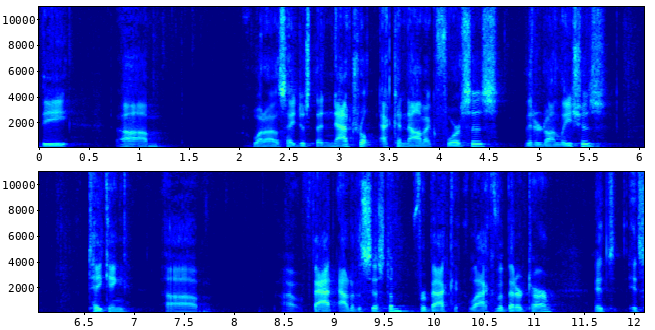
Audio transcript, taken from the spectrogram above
The, um, what I'll say, just the natural economic forces that it unleashes, taking um, uh, fat out of the system, for back, lack of a better term. It's, it's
